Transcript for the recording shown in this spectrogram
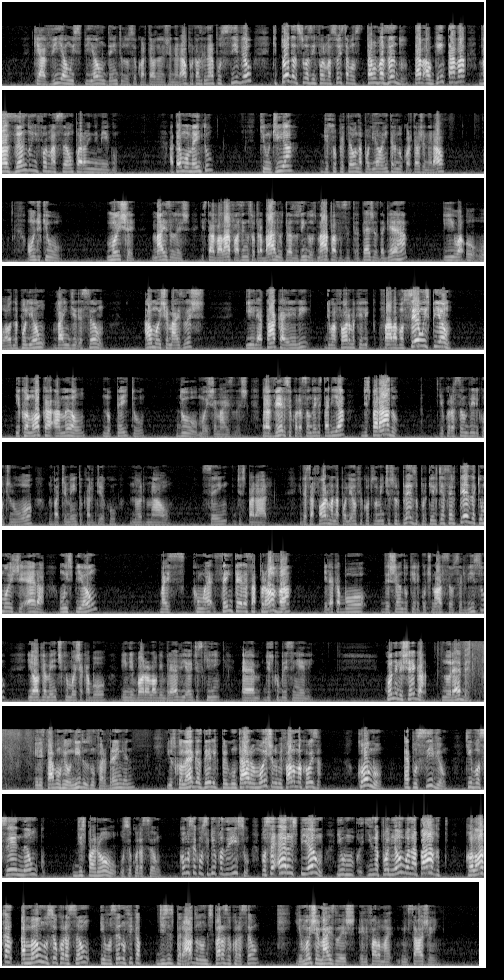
que havia um espião dentro do seu quartel-general, por causa que não era possível que todas as suas informações estavam, estavam vazando. Tava, alguém estava vazando informação para o inimigo. Até o momento que um dia de sopetão, Napoleão entra no quartel-general, onde que o Moishe Maisles estava lá fazendo seu trabalho, traduzindo os mapas, as estratégias da guerra, e o, o, o Napoleão vai em direção ao Moishe Maisles e ele ataca ele de uma forma que ele fala: Você é um espião! E coloca a mão no peito do Moishe Maisles para ver se o coração dele estaria disparado. E o coração dele continuou no batimento cardíaco normal, sem disparar. E dessa forma Napoleão ficou totalmente surpreso, porque ele tinha certeza que o Moishe era um espião, mas com, sem ter essa prova, ele acabou deixando que ele continuasse seu serviço e obviamente que o Moishe acabou indo embora logo em breve antes que é, descobrissem ele. Quando ele chega no Rebbe, eles estavam reunidos no Farbrengen e os colegas dele perguntaram: Moishe, me fala uma coisa. Como é possível que você não disparou o seu coração? Como você conseguiu fazer isso? Você era um espião e, o, e Napoleão Bonaparte coloca a mão no seu coração e você não fica desesperado, não dispara seu coração? E o Moshe Meislish, ele fala uma mensagem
